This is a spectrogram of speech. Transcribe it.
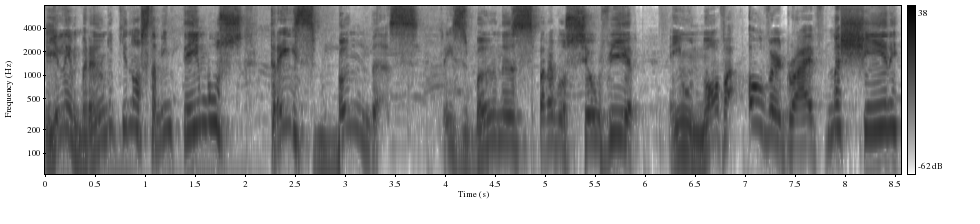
e lembrando que nós também temos três bandas, três bandas para você ouvir. Tem o Nova Overdrive Machine,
